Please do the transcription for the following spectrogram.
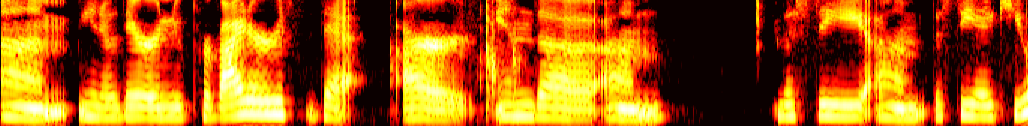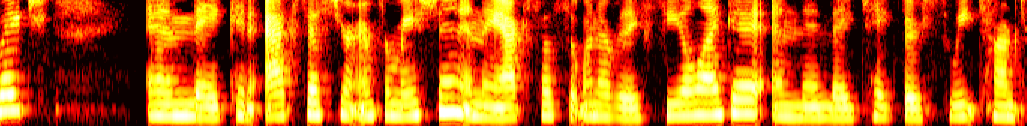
um, you know there are new providers that are in the um, the C um, the CAQH and they can access your information and they access it whenever they feel like it and then they take their sweet time to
